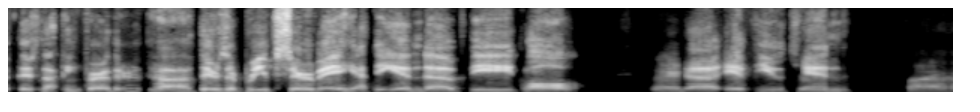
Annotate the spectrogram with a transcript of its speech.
if there's nothing further, uh, there's a brief survey at the end of the call. And uh, if you can uh,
